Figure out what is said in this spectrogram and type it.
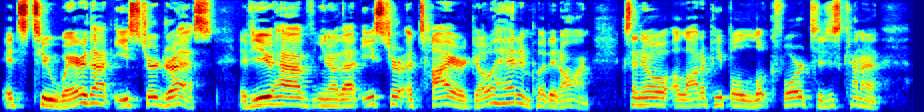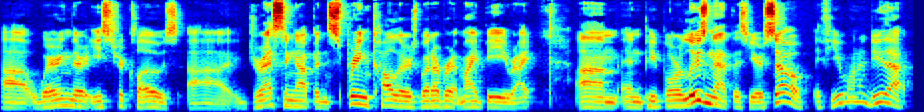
It's to wear that Easter dress. If you have, you know, that Easter attire, go ahead and put it on. Because I know a lot of people look forward to just kind of uh, wearing their Easter clothes, uh, dressing up in spring colors, whatever it might be, right? Um, and people are losing that this year. So if you want to do that,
